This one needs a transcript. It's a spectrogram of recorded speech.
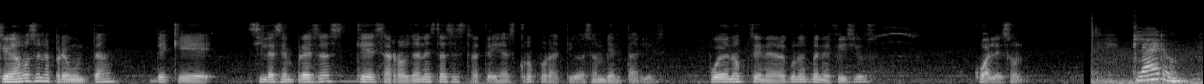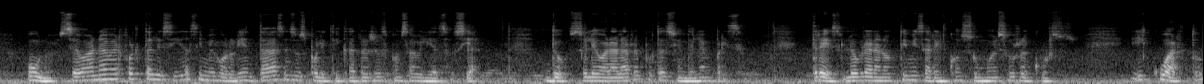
Quedamos en la pregunta de que si las empresas que desarrollan estas estrategias corporativas ambientales pueden obtener algunos beneficios, ¿cuáles son? Claro. Uno, Se van a ver fortalecidas y mejor orientadas en sus políticas de responsabilidad social. 2. Se elevará la reputación de la empresa. 3. Lograrán optimizar el consumo de sus recursos. Y cuarto,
